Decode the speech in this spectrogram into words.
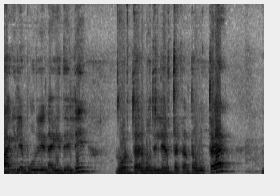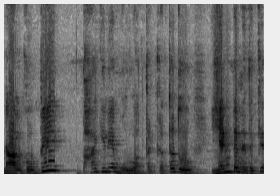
ಭಾಗಿಲೆ ಮೂರು ಏನಾಗಿದೆ ಇಲ್ಲಿ? ನೋಡ್ತಾ ಇರ್ಬೋದು, ಇಲ್ಲಿ ಇರ್ತಕ್ಕಂಥ ಉತ್ತರ. ನಾಲ್ಕು ಪಿ ಭಾಗಿಲೆ ಮೂರು ಅಂತಕ್ಕಂಥದ್ದು ಎಂಟನೇದಕ್ಕೆ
